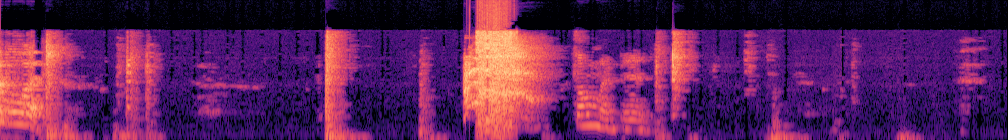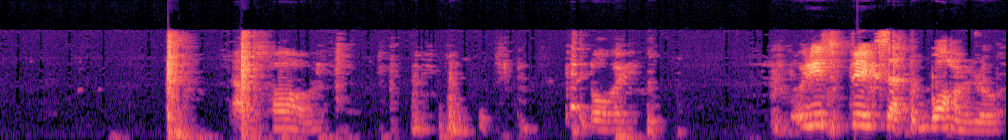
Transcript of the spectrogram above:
it! Of! Ah! It's on my bed. That was hard. Good boy. We need to fix at the bottom though.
